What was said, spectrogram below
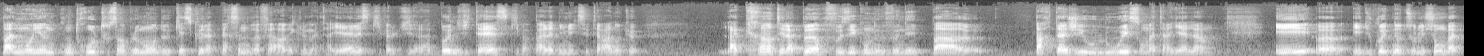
pas de moyen de contrôle tout simplement de qu'est-ce que la personne va faire avec le matériel, est-ce qu'il va l'utiliser à la bonne vitesse, qu'il va pas l'abîmer, etc. Donc euh, la crainte et la peur faisaient qu'on ne venait pas partager ou louer son matériel. Euh, et, du coup, avec notre solution, bah,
